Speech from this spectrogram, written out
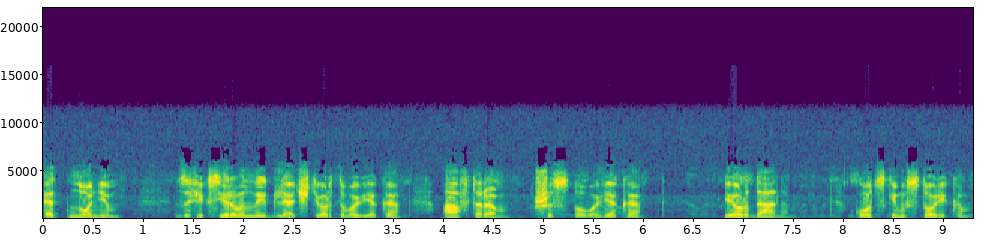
этноним, зафиксированный для IV века автором VI века Иорданом, готским историком,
